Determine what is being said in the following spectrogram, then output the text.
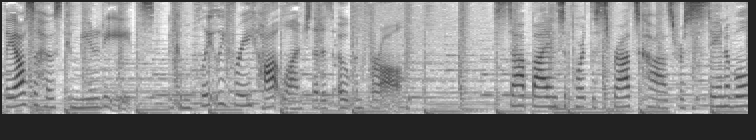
They also host Community Eats, a completely free hot lunch that is open for all. Stop by and support the Sprouts cause for sustainable,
